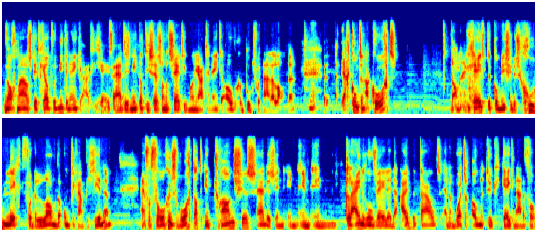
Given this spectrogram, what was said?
nogmaals, dit geld wordt niet in één keer uitgegeven. Het is niet dat die 670 miljard in één keer overgeboekt wordt naar de landen. Nee. Er komt een akkoord. Dan geeft de commissie dus groen licht voor de landen om te gaan beginnen. En vervolgens wordt dat in tranches, hè, dus in, in, in, in kleinere hoeveelheden uitbetaald. En dan wordt er ook natuurlijk gekeken naar de,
